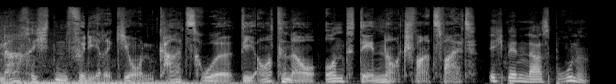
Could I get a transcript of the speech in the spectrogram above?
Nachrichten für die Region Karlsruhe, die Ortenau und den Nordschwarzwald. Ich bin Lars Brune.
